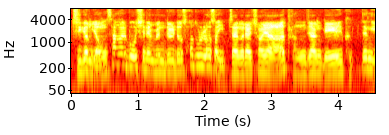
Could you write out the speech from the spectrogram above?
지금 영상을 보시는 분들도 서둘러서 입장을 하셔야 당장 내일 급등이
